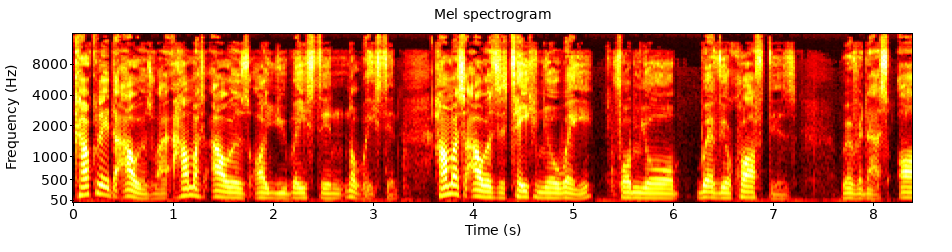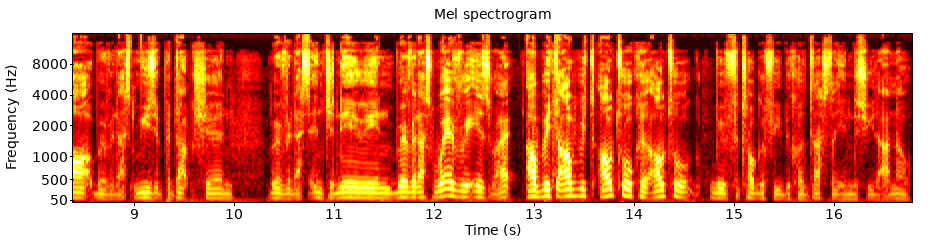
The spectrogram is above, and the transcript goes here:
calculate the hours, right? How much hours are you wasting? Not wasting. How much hours is taking you away from your whatever your craft is, whether that's art, whether that's music production, whether that's engineering, whether that's whatever it is, right? I'll be, I'll be, I'll talk, I'll talk with photography because that's the industry that I know.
